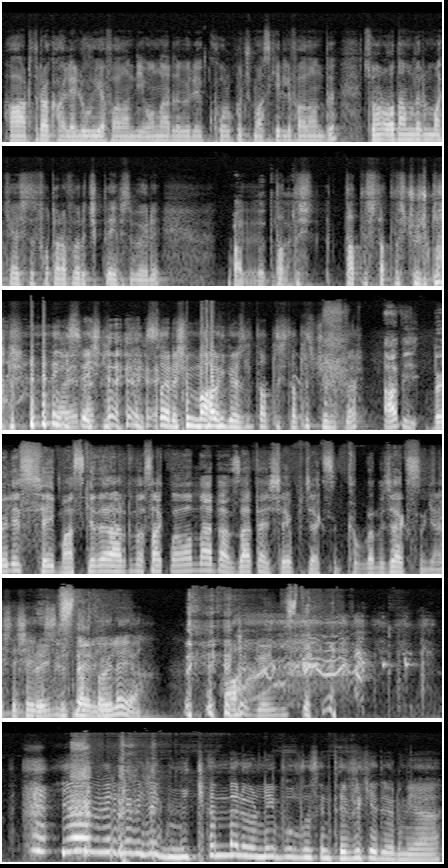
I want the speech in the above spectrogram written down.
Hard Rock Hallelujah falan diye. Onlar da böyle korkunç maskeli falandı. Sonra adamların makyajsız fotoğrafları çıktı. Hepsi böyle Patladılar. tatlış tatlış tatlış çocuklar. İsveçli sarışın mavi gözlü tatlış tatlış çocuklar. Abi böyle şey maskeler ardına saklananlardan zaten şey yapacaksın. Kullanacaksın yani. İşte Slipknot'ta Mysterio. öyle ya. Mysterio. Ya verilebilecek mükemmel örneği buldun seni tebrik ediyorum ya.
